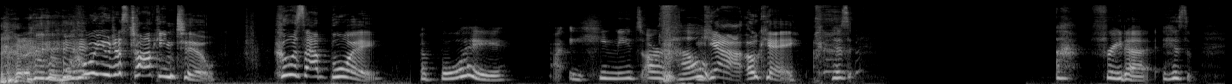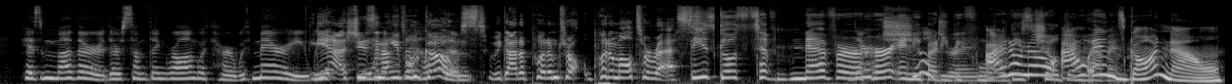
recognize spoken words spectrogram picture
Who are you just talking to? Who's that boy? A boy. He needs our help. Yeah. Okay. His Frida, his his mother. There's something wrong with her, with Mary. We- yeah, she's an evil help them. ghost. We gotta put him. Tr- put him all to rest. These ghosts have never They're hurt anybody before. I don't These know. children Alton's haven't. gone now.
